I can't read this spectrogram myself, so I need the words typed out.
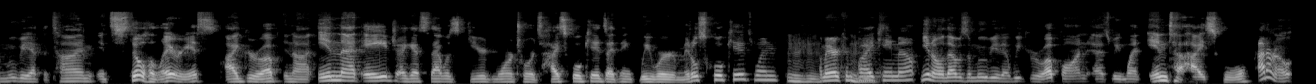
the movie at the time. It's still hilarious. I grew up in uh, in that age. I guess that was geared more towards high school kids. I think we were middle school kids when mm-hmm. American mm-hmm. Pie came out. You know, that was a movie that we grew up on as we went into high school. I don't know.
